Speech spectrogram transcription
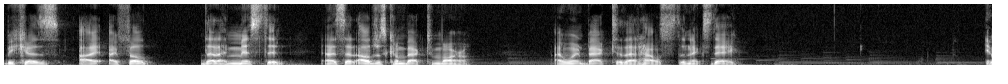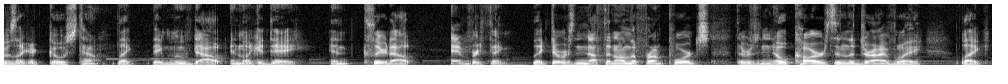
because I, I felt that I missed it. And I said, I'll just come back tomorrow. I went back to that house the next day. It was like a ghost town. Like they moved out in like a day and cleared out everything. Like there was nothing on the front porch. There was no cars in the driveway. Like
